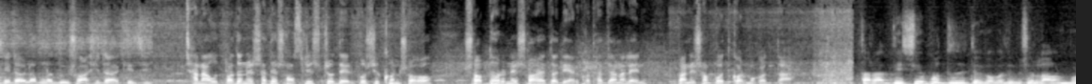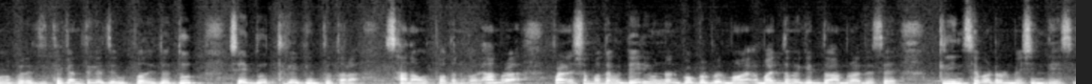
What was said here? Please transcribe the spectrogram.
সেটা হলো আপনার দুশো আশি টাকা কেজি। ছানা উৎপাদনের সাথে সংশ্লিষ্টদের প্রশিক্ষণ সহ সব ধরনের সহায়তা দেওয়ার কথা জানালেন প্রাণী সম্পদ কর্মকর্তা। তারা দেশীয় পদ্ধতিতে গবাদি পশু লালন পালন করে যে- সেখান থেকে যে উৎপাদিত দুধ সেই দুধ থেকে কিন্তু তারা ছানা উৎপাদন করে। আমরা প্রাণী সম্পদ এবং ডেইরি উন্নয়ন প্রকল্পের মাধ্যমে কিন্তু আমরা দেশে ক্রিম সেপারেটর মেশিন দিয়েছি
